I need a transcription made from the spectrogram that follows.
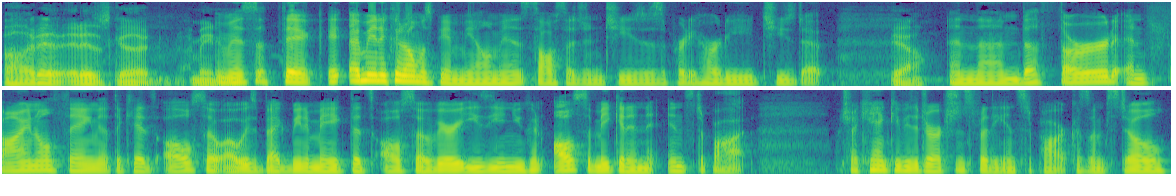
Oh, it is. It is good. I mean, I mean, it's a thick. It, I mean, it could almost be a meal. I mean, it's sausage and cheese is a pretty hearty cheese dip. yeah. And then the third and final thing that the kids also always beg me to make that's also very easy, and you can also make it in an Instapot, which I can't give you the directions for the Instapot because I'm still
